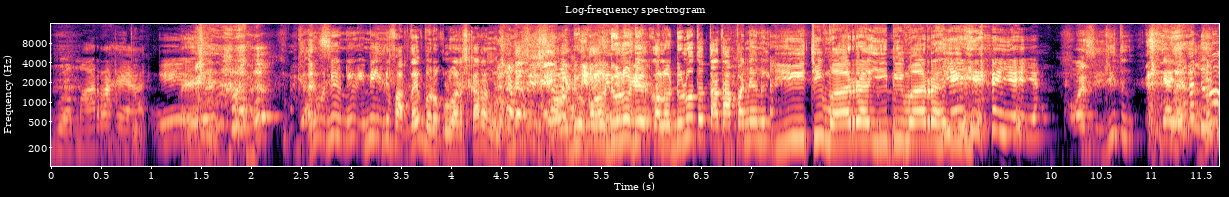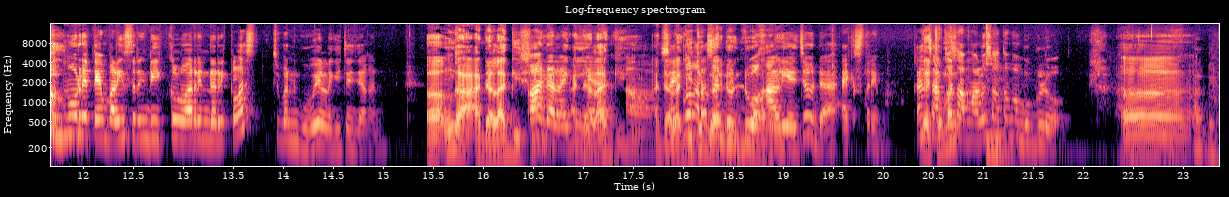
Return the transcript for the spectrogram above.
gua marah ya. Gitu. Eh, ini, ini, ini, ini faktanya baru keluar sekarang loh. Kalau dulu kalau dulu dia kalau dulu tuh tatapannya Ici marah, Idi marah, iya Idi. iya iya iya. Oh sih. Gitu. jangan-jangan dulu murid yang paling sering dikeluarin dari kelas cuman gue lagi jangan-jangan Eh, enggak, ada lagi sih. oh ada lagi Ada ya lagi. oh. Ada lagi gua juga dua, dua kali aja udah ekstrim kan Nggak, satu cuman- sama lu satu sama Bu Glo Eh, Aduh.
